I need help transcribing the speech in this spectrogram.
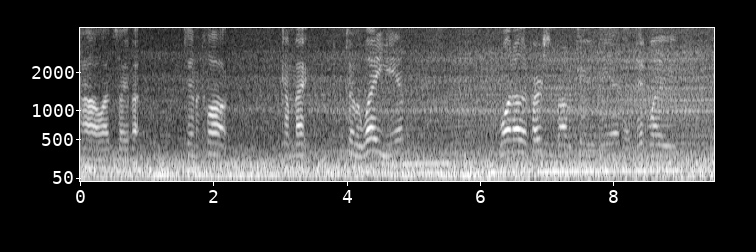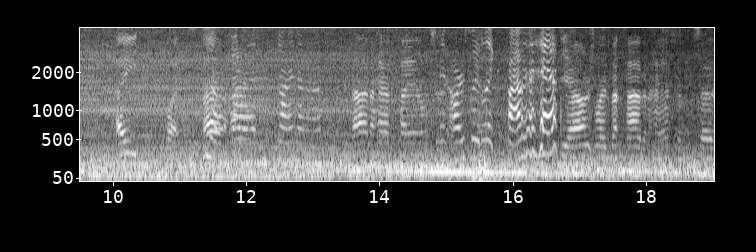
oh, I'd say about 10 o'clock. Come back to the weigh in. One other person brought a coon and it weighed eight, what, it No, nine, uh, nine and a half. nine and a half pounds. And ours weighed like five and a half. Yeah, ours weighed about five and a half, and so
